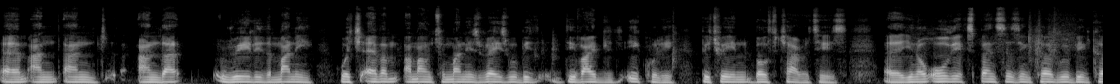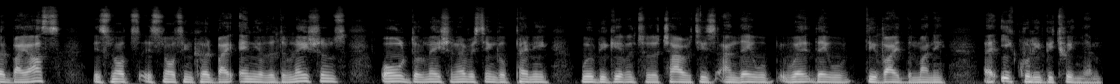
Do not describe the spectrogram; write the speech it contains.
um, and and and that really the money, whichever amount of money is raised, will be divided equally between both charities. Uh, you know, all the expenses incurred will be incurred by us. It's not it's not incurred by any of the donations. All donation, every single penny will be given to the charities, and they will they will divide the money uh, equally between them.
